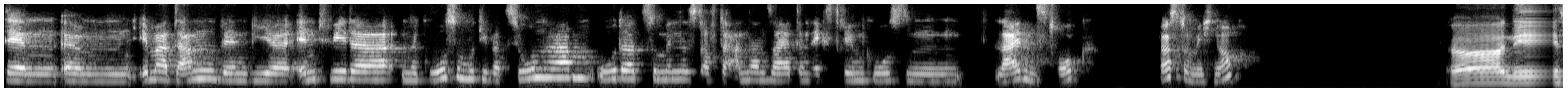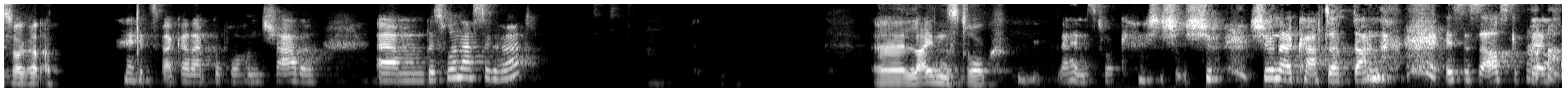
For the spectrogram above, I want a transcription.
Denn ähm, immer dann, wenn wir entweder eine große Motivation haben oder zumindest auf der anderen Seite einen extrem großen Leidensdruck. Hörst du mich noch? Ah, nee, es war gerade ab. Jetzt war gerade abgebrochen, schade. Ähm, bis wohin hast du gehört? Äh, Leidensdruck. Leidensdruck. Schöner Cut-up, dann ist es ausgeblendet.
